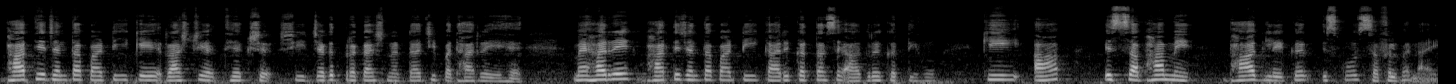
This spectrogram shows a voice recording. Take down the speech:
भारतीय जनता पार्टी के राष्ट्रीय अध्यक्ष श्री जगत प्रकाश नड्डा जी पधार रहे हैं। मैं हर एक भारतीय जनता पार्टी कार्यकर्ता से आग्रह करती हूँ कि आप इस सभा में भाग लेकर इसको सफल बनाएँ।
